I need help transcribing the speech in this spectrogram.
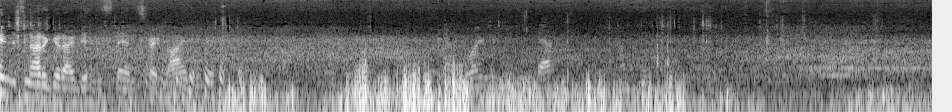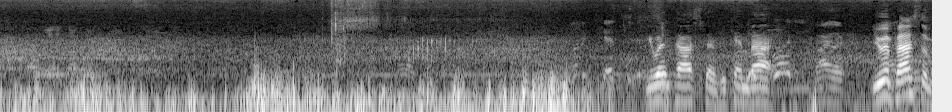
Maybe it's not a good idea to stand straight behind you. You. You went past him. He came back. Tyler, You went past him.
